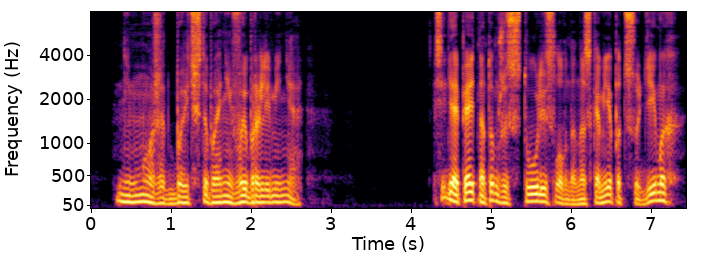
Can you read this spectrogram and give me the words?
— «не может быть, чтобы они выбрали меня». Сидя опять на том же стуле, словно на скамье подсудимых,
